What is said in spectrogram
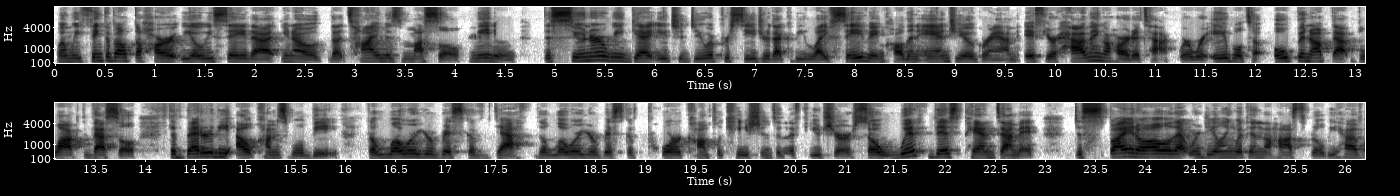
When we think about the heart, we always say that, you know, that time is muscle, meaning the sooner we get you to do a procedure that could be life saving called an angiogram, if you're having a heart attack, where we're able to open up that blocked vessel, the better the outcomes will be. The lower your risk of death, the lower your risk of poor complications in the future. So, with this pandemic, despite all that we're dealing with in the hospital, we have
